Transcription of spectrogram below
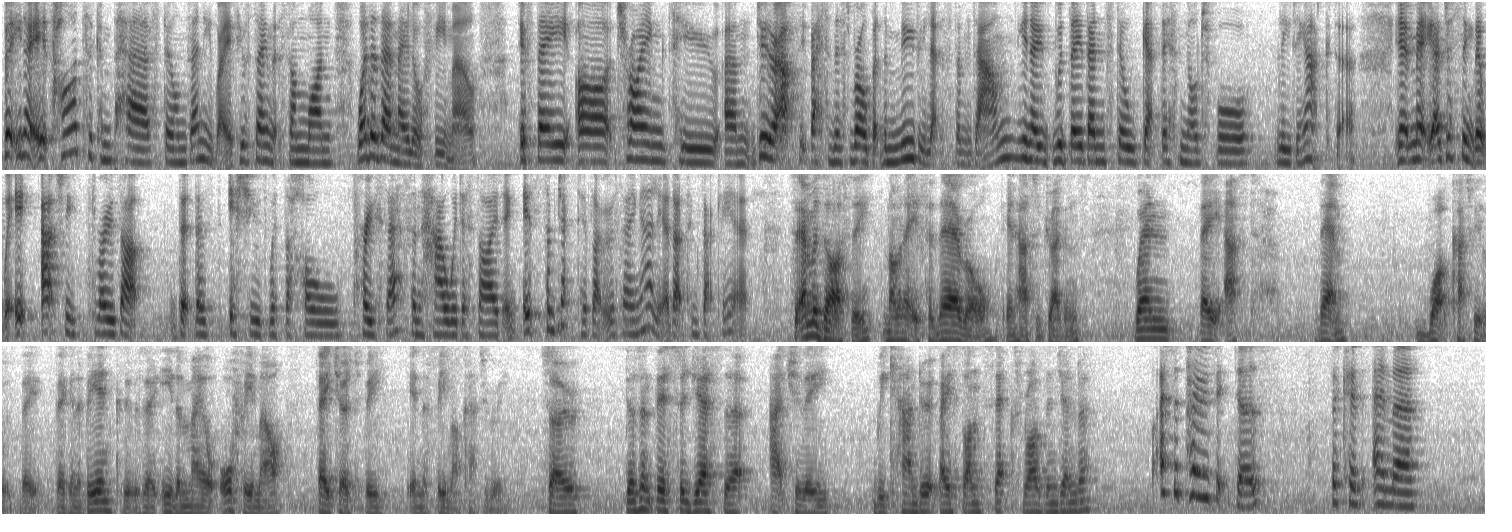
But, you know, it's hard to compare films anyway. If you're saying that someone, whether they're male or female, if they are trying to um, do their absolute best in this role, but the movie lets them down, you know, would they then still get this nod for leading actor? You know, may, I just think that it actually throws up that there's issues with the whole process and how we're deciding. It's subjective, like we were saying earlier. That's exactly it. So Emma Darcy, nominated for their role in House of Dragons, when they asked them what category they, they're going to be in, because it was either male or female, they chose to be in the female category. So doesn't this suggest that actually we can do it based on sex rather than gender? I suppose it does, because Emma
